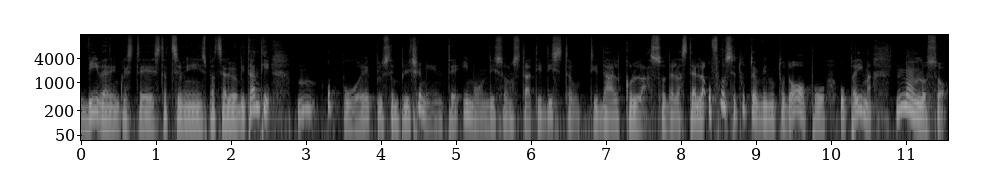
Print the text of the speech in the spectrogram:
vivere in queste stazioni spaziali orbitanti, mm, oppure più semplicemente i mondi sono stati distrutti dal collasso della stella, o forse tutto è avvenuto dopo o prima, non lo so.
